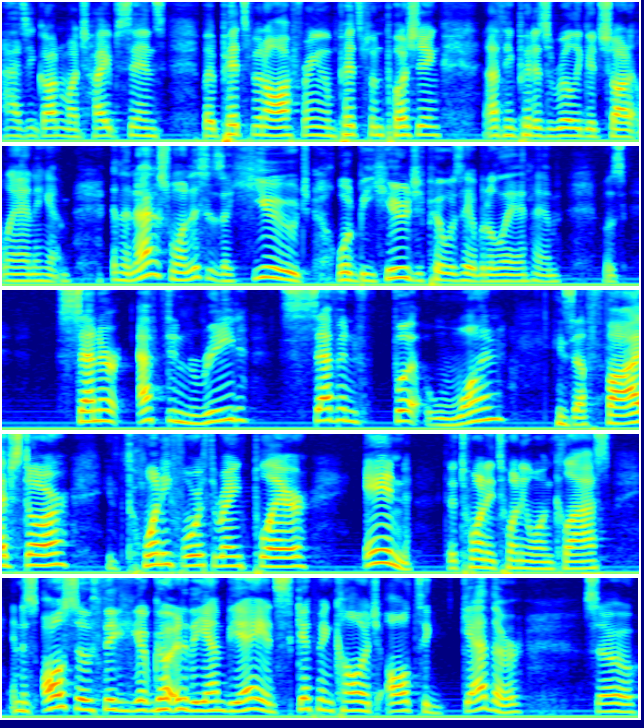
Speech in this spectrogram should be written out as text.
hasn't gotten much hype since. But Pitt's been offering him, Pitt's been pushing, and I think Pitt has a really good shot at landing him. And the next one, this is a huge, would be huge if Pitt was able to land him, was Center Efton Reid, seven foot one. He's a five star, 24th ranked player in the 2021 class, and is also thinking of going to the NBA and skipping college altogether. So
